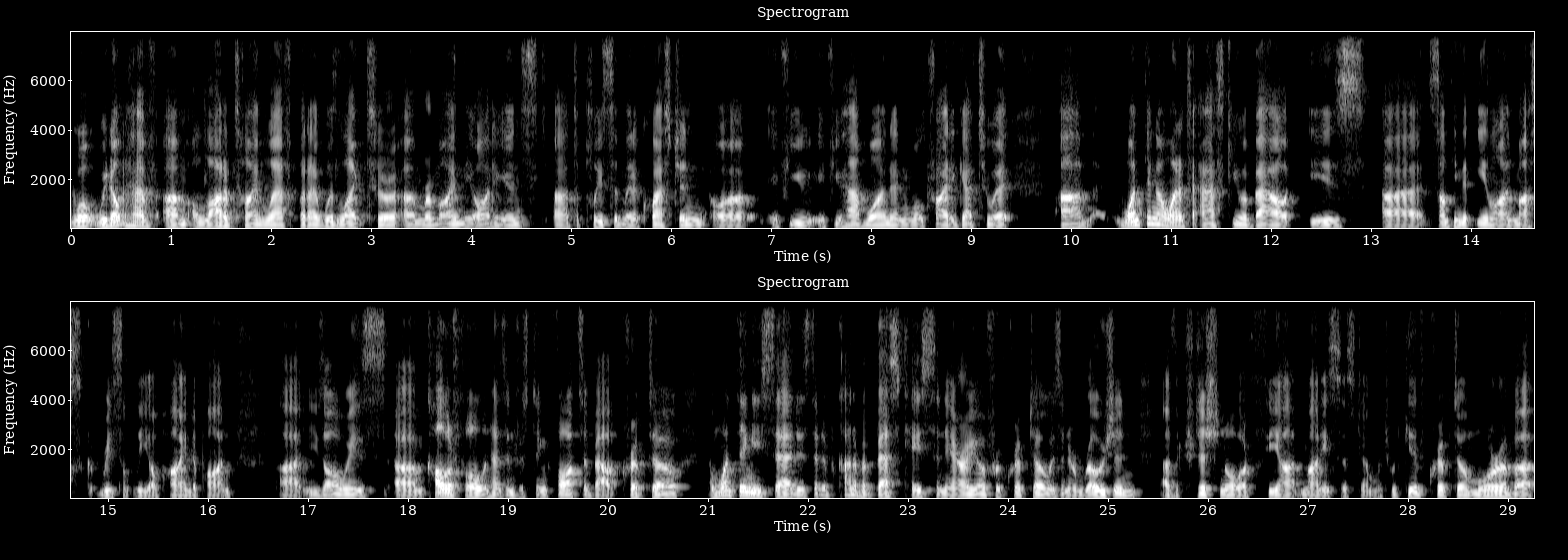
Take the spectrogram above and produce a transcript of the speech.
Well, we don't have um, a lot of time left, but I would like to um, remind the audience uh, to please submit a question, or uh, if you if you have one, and we'll try to get to it. Um, one thing I wanted to ask you about is uh, something that Elon Musk recently opined upon. Uh, he's always um, colorful and has interesting thoughts about crypto. And one thing he said is that a kind of a best case scenario for crypto is an erosion of the traditional or fiat money system, which would give crypto more of a,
